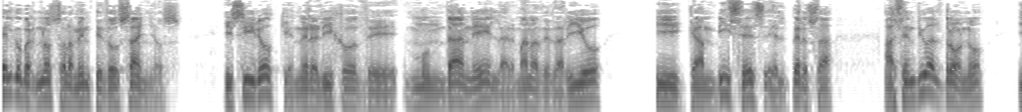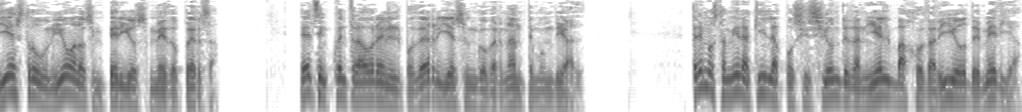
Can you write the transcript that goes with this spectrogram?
Él gobernó solamente dos años, y Ciro, quien era el hijo de Mundane, la hermana de Darío, y Cambises, el persa, ascendió al trono, y esto unió a los imperios medo-persa. Él se encuentra ahora en el poder y es un gobernante mundial. Tenemos también aquí la posición de Daniel bajo Darío de Media.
